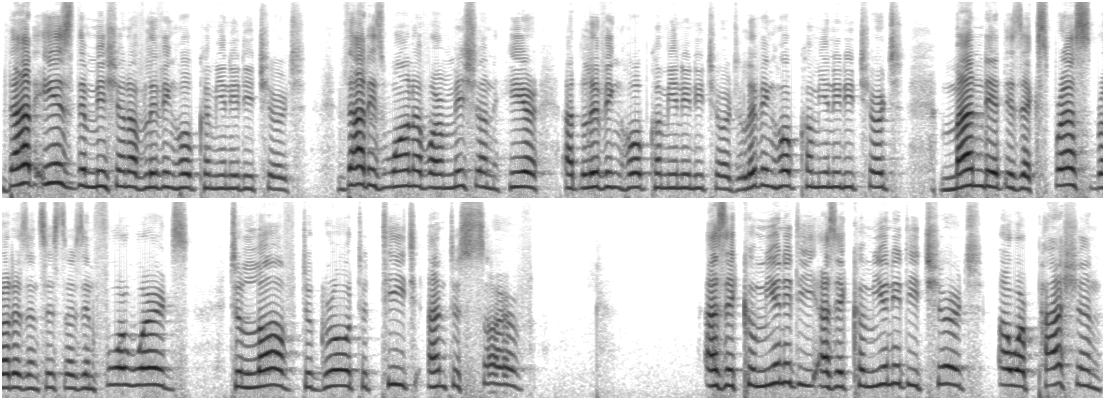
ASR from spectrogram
that is the mission of Living Hope Community Church. That is one of our mission here at Living Hope Community Church. Living Hope Community Church mandate is expressed, brothers and sisters, in four words to love, to grow, to teach, and to serve. As a community, as a community church, our passion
